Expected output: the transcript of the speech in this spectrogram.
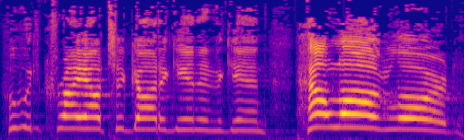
who would cry out to God again and again, How long, Lord?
